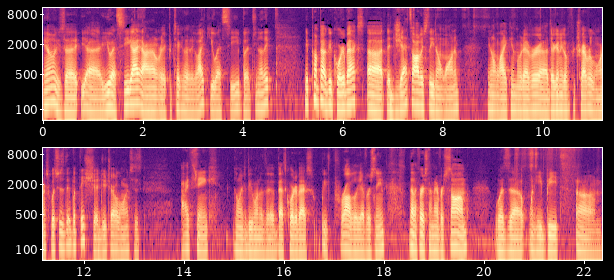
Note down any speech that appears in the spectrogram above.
You know, he's a, a USC guy. I don't really particularly like USC, but you know they they pump out good quarterbacks. Uh, the Jets obviously don't want him. They don't like him, whatever. Uh, they're going to go for Trevor Lawrence, which is the, what they should do. Trevor Lawrence is, I think, going to be one of the best quarterbacks we've probably ever seen. Now, the first time I ever saw him was uh, when he beat um,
